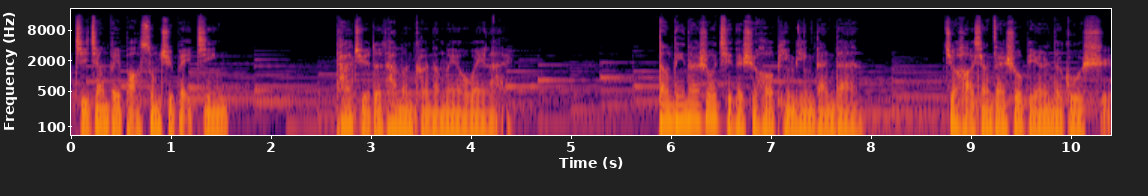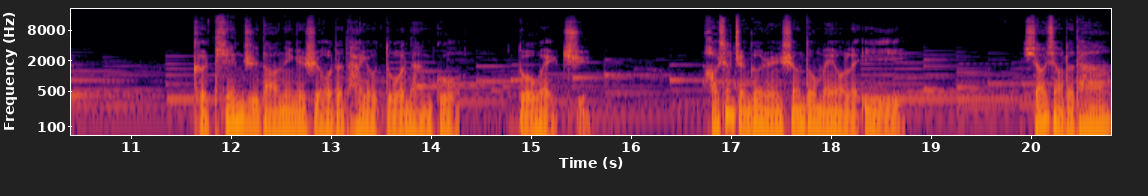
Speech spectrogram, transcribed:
即将被保送去北京。他觉得他们可能没有未来。当听他说起的时候，平平淡淡，就好像在说别人的故事。可天知道那个时候的他有多难过，多委屈，好像整个人生都没有了意义。小小的他，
